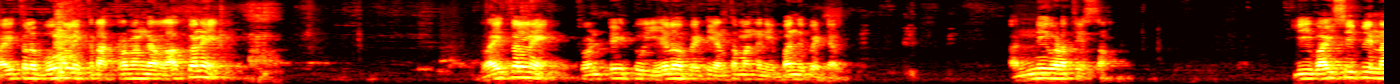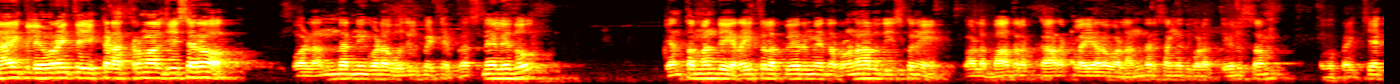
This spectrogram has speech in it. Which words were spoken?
రైతుల భూములు ఇక్కడ అక్రమంగా లాక్కొని రైతుల్ని ట్వంటీ టూ ఏలో పెట్టి ఎంతమందిని ఇబ్బంది పెట్టావు? అన్నీ కూడా తీస్తాం. ఈ వైసీపీ నాయకులు ఎవరైతే ఇక్కడ అక్రమాలు చేశారో వాళ్ళందరినీ కూడా వదిలిపెట్టే ప్రశ్నే లేదు. ఎంతమంది రైతుల పేరు మీద రుణాలు తీసుకుని వాళ్ళ బాధలకు కారకులయ్యారో వాళ్ళందరి సంగతి కూడా తేలుస్తాం. ఒక ప్రత్యేక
